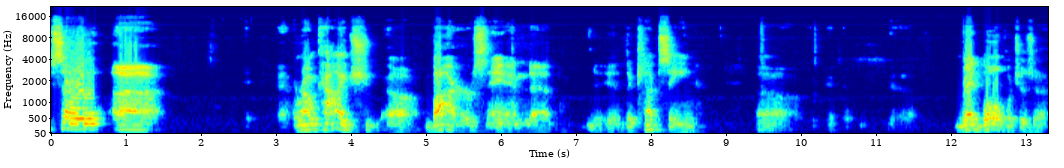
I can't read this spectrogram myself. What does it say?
So, uh, around college uh, bars and uh, the club scene, uh, Red Bull, which is an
